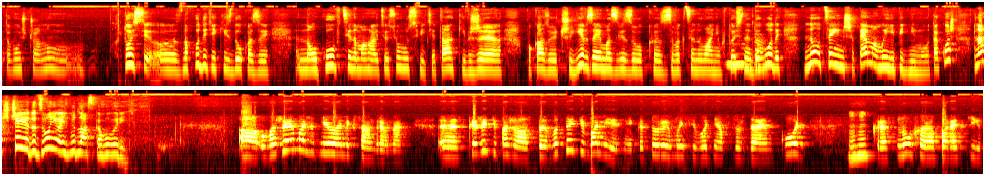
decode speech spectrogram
тому що ну. Хтось е, знаходить якісь докази, науковці намагаються у всьому світі, так і вже показують, що є взаємозв'язок з вакцинуванням. Хтось Ну, не так. доводить. Ну це інша тема. Ми її піднімемо. Також наш ще є додзвонювач. Будь ласка, говоріть. А, уважаемая Людмила Александровна, э, скажите, пожалуйста, вот эти болезни, которые мы сегодня обсуждаем, коль, Угу. краснуха, паротит,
